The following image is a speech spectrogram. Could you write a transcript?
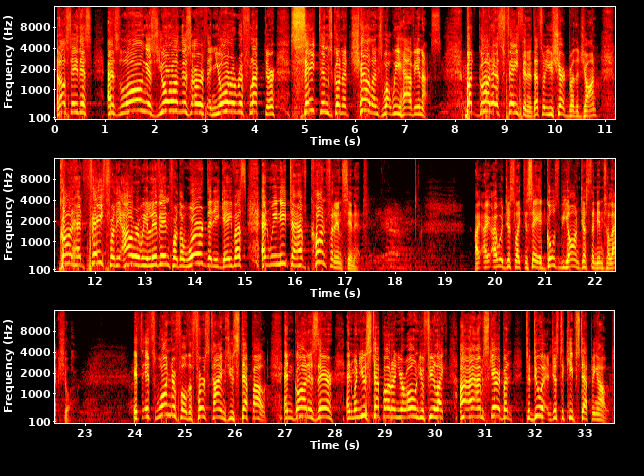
And I'll say this as long as you're on this earth and you're a reflector, Satan's going to challenge what we have in us. But God has faith in it. That's what you shared, Brother John. God had faith for the hour we live in, for the word that He gave us, and we need to have confidence in it. I, I, I would just like to say it goes beyond just an intellectual. It's, it's wonderful the first times you step out and God is there. And when you step out on your own, you feel like, I, I'm scared, but to do it and just to keep stepping out.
